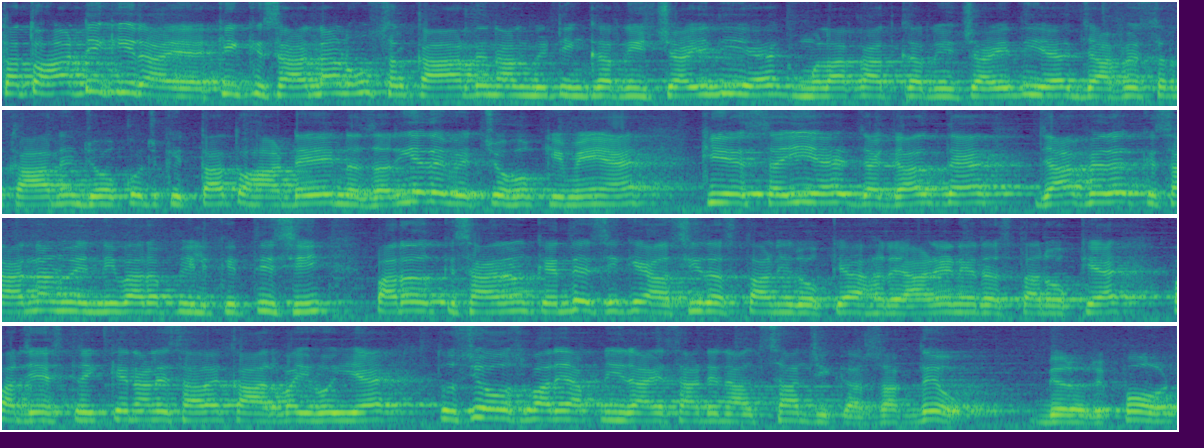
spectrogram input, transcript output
ਤਾਂ ਤੁਹਾਡੀ ਕੀ رائے ਹੈ ਕਿ ਕਿਸਾਨਾਂ ਨੂੰ ਸਰਕਾਰ ਦੇ ਨਾਲ ਮੀਟਿੰਗ ਕਰਨੀ ਚਾਹੀਦੀ ਹੈ ਮੁਲਾਕਾਤ ਕਰਨੀ ਚਾਹੀਦੀ ਹੈ ਜਾਂ ਫਿਰ ਸਰਕਾਰ ਨੇ ਜੋ ਕੁਝ ਕੀਤਾ ਤੁਹਾਡੇ ਨਜ਼ਰੀਏ ਦੇ ਵਿੱਚ ਉਹ ਕਿਵੇਂ ਹੈ ਕਿ ਇਹ ਸਹੀ ਹੈ ਜਾਂ ਗਲਤ ਹੈ ਜਾਂ ਫਿਰ ਕਿਸਾਨਾਂ ਨੂੰ ਇੰਨੀ ਵਾਰ ਅਪੀਲ ਕੀਤੀ ਸੀ ਪਰ ਕਿਸਾਨਾਂ ਨੂੰ ਕਹਿੰਦੇ ਸੀ ਕਿ ਅਸੀਂ ਰਸਤਾ ਨਹੀਂ ਰੋਕਿਆ ਹਰਿਆਣੇ ਨੇ ਰਸਤਾ ਰੋਕਿਆ ਹੈ। ਪਰ ਜਿਸ ਤਰੀਕੇ ਨਾਲ ਇਹ ਸਾਰਾ ਕਾਰਵਾਈ ਹੋਈ ਹੈ ਤੁਸੀਂ ਉਸ ਬਾਰੇ ਆਪਣੀ رائے ਸਾਡੇ ਨਾਲ ਸਾਂਝੀ ਕਰ ਸਕਦੇ ਹੋ bureau report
